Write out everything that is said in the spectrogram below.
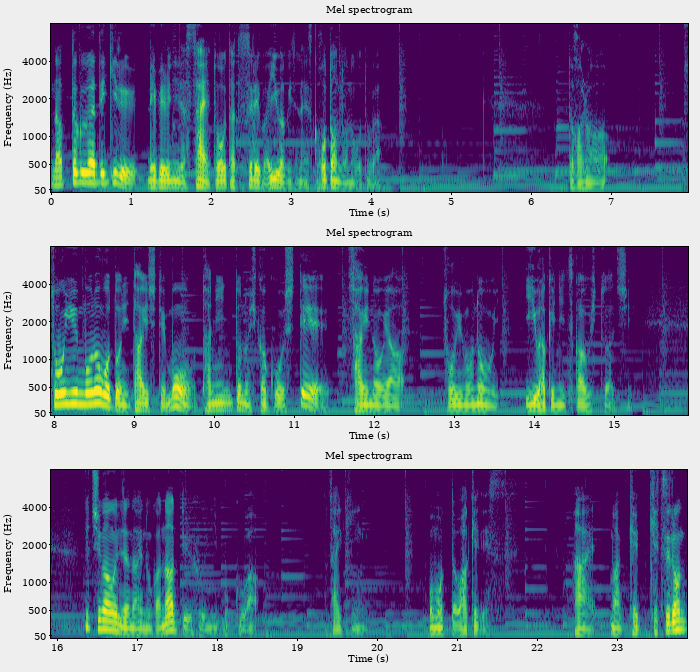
納得ができるレベルにさえ到達すればいいわけじゃないですか。ほとんどのことが。だからそういう物事に対しても他人との比較をして才能やそういうものを言い訳に使う人たち。違うんじゃないのかなっていうふうに僕は最近思ったわけです。はい。まあ、結論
